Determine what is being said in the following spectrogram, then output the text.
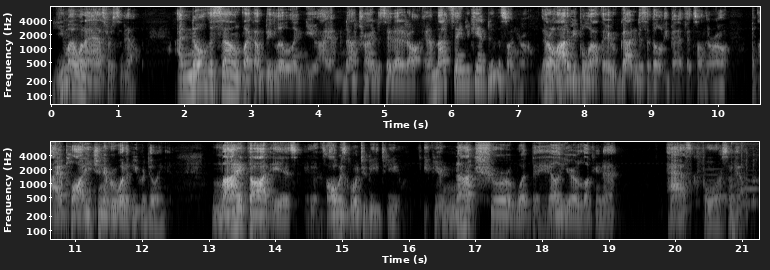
you might want to ask for some help. I know this sounds like I'm belittling you. I am not trying to say that at all. And I'm not saying you can't do this on your own. There are a lot of people out there who've gotten disability benefits on their own. I applaud each and every one of you for doing it. My thought is, it's always going to be to you. If you're not sure what the hell you're looking at, ask for some help.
